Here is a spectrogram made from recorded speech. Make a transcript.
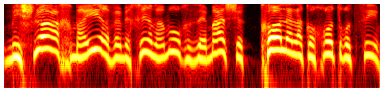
משלוח מהיר ומחיר נמוך זה מה שכל הלקוחות רוצים.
